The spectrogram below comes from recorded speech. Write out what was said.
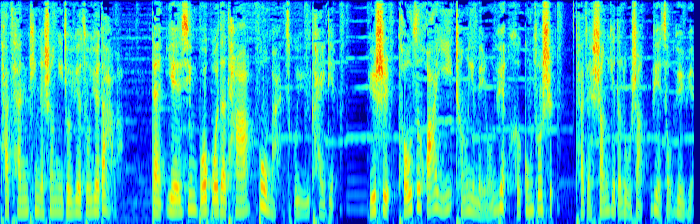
他餐厅的生意就越做越大了。但野心勃勃的他不满足于开店，于是投资华谊，成立美容院和工作室。他在商业的路上越走越远。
